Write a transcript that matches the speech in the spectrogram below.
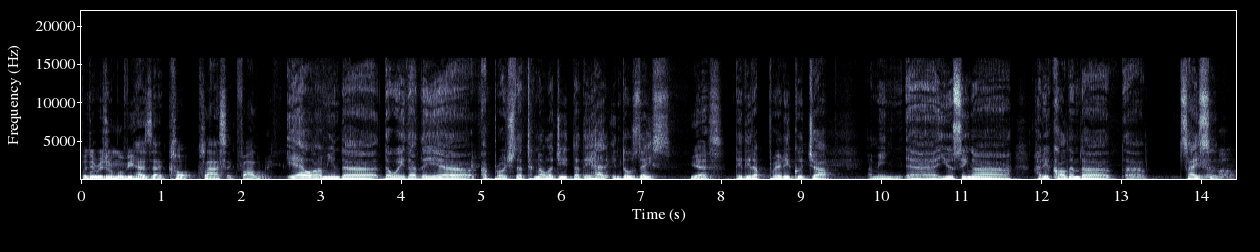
But the original movie has that cult classic following. Yeah, well, I mean the the way that they uh, approached the technology that they had in those days. Yes. They did a pretty good job. I mean, uh, using uh, how do you call them the uh, size scale,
